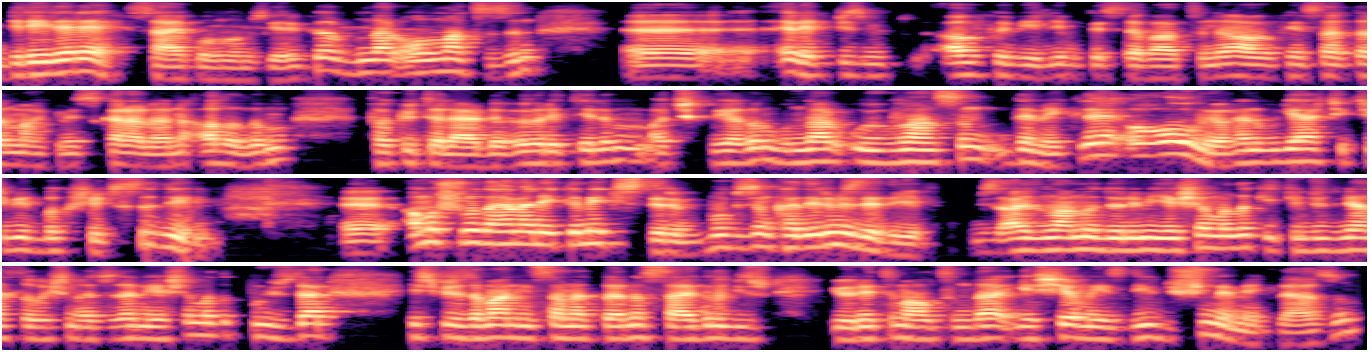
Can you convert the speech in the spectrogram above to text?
bireylere sahip olmamız gerekiyor. Bunlar olmaksızın e, evet biz Avrupa Birliği muktesebatını, Avrupa İnsan Hakları Mahkemesi kararlarını alalım, fakültelerde öğretelim, açıklayalım, bunlar uygulansın demekle o olmuyor. Hani bu gerçekçi bir bakış açısı değil. E, ama şunu da hemen eklemek isterim. Bu bizim kaderimiz de değil. Biz aydınlanma dönemi yaşamadık, İkinci Dünya Savaşı'nın acılarını yaşamadık. Bu yüzden hiçbir zaman insan haklarına saygılı bir yönetim altında yaşayamayız diye düşünmemek lazım.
